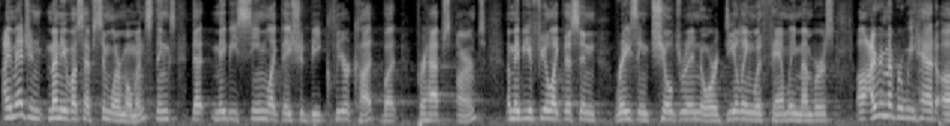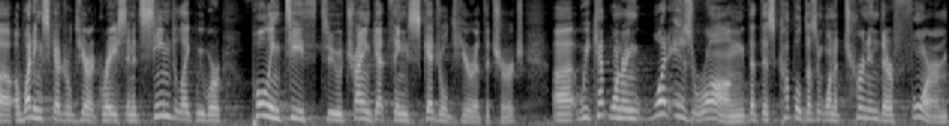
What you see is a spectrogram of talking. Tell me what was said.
I imagine many of us have similar moments, things that maybe seem like they should be clear cut, but perhaps aren't. Uh, maybe you feel like this in raising children or dealing with family members. Uh, I remember we had a, a wedding scheduled here at Grace, and it seemed like we were pulling teeth to try and get things scheduled here at the church. Uh, we kept wondering what is wrong that this couple doesn't want to turn in their form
